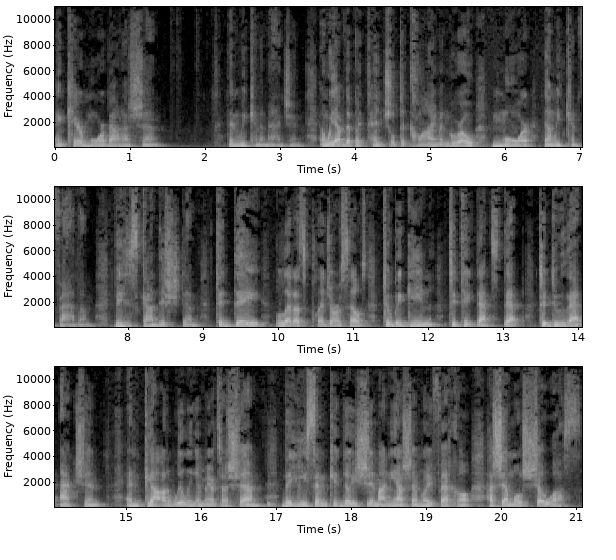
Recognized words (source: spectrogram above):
and care more about Hashem than we can imagine. And we have the potential to climb and grow more than we can fathom. V'hiskadishtem. Today, let us pledge ourselves to begin to take that step, to do that action. And God willing, Emer Hashem, V'yisem kedoshim ani Hashem loifecha. Hashem will show us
